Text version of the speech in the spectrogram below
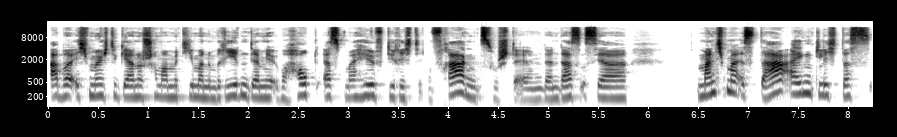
aber ich möchte gerne schon mal mit jemandem reden, der mir überhaupt erstmal hilft, die richtigen Fragen zu stellen. Denn das ist ja, manchmal ist da eigentlich das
